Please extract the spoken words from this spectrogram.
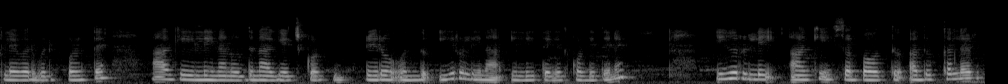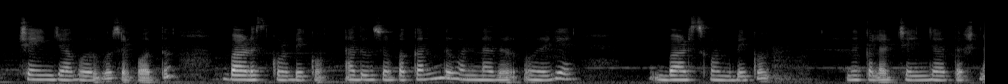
ಫ್ಲೇವರ್ ಬಿಟ್ಕೊಳುತ್ತೆ. ಹಾಗೆ ಇಲ್ಲಿ ನಾನು ಉದ್ದನಾಗಿ ಹೆಚ್ಕೊಂಡಿರೋ ಒಂದು ಈರುಳ್ಳಿನ ಇಲ್ಲಿ ತೆಗೆದುಕೊಂಡಿದ್ದೇನೆ. ಈರುಳ್ಳಿ ಹಾಕಿ ಸ್ವಲ್ಪ ಹೊತ್ತು, ಅದು ಕಲರ್ ಚೇಂಜ್ ಆಗೋವರೆಗೂ ಸ್ವಲ್ಪ ಹೊತ್ತು ಬಾಡಿಸ್ಕೊಳ್ಬೇಕು. ಅದು ಸ್ವಲ್ಪ ಕಂದು ಬಣ್ಣದವರೆಗೆ ಬಾಡಿಸ್ಕೊಳ್ಬೇಕು. ಅದು ಕಲರ್ ಚೇಂಜ್ ಆದ ತಕ್ಷಣ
